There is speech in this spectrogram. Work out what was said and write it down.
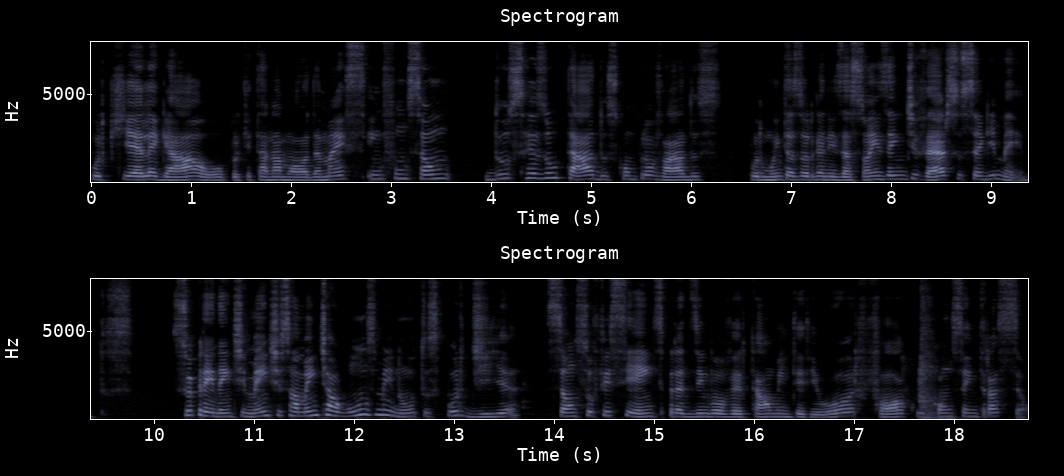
porque é legal ou porque está na moda, mas em função dos resultados comprovados por muitas organizações em diversos segmentos. Surpreendentemente, somente alguns minutos por dia são suficientes para desenvolver calma interior, foco e concentração.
